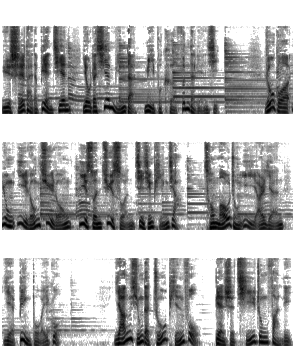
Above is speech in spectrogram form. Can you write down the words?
与时代的变迁有着鲜明的、密不可分的联系。如果用一荣俱荣、一损俱损进行评价，从某种意义而言也并不为过。杨雄的《竹贫赋》便是其中范例。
